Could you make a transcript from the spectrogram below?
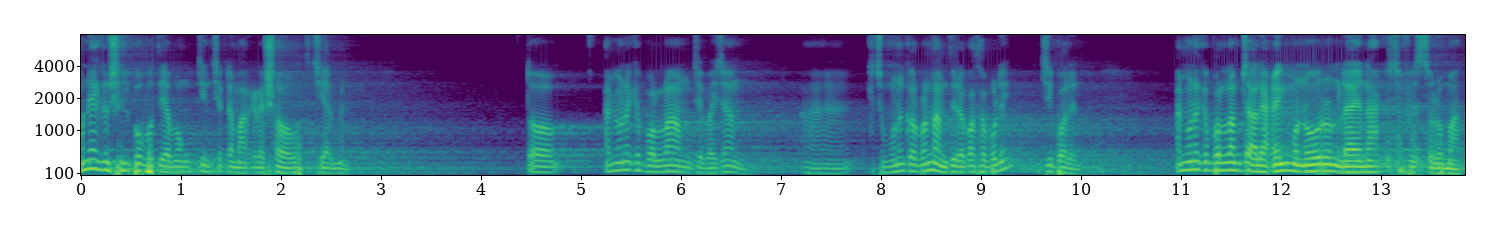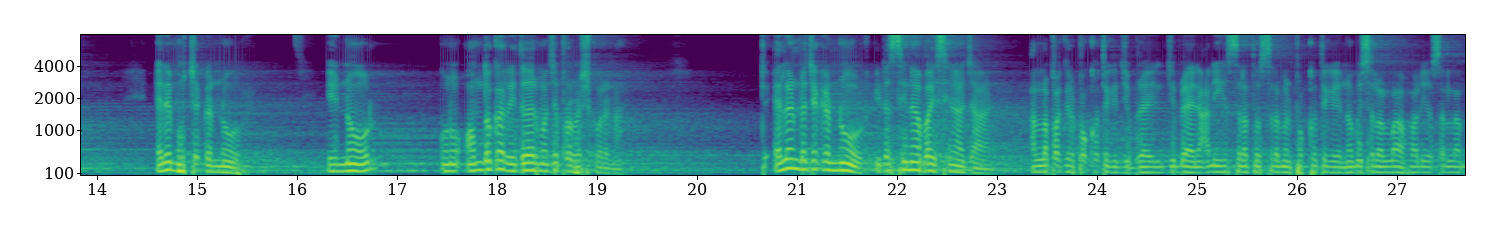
উনি একজন শিল্পপতি এবং তিন চারটা মার্কেটের সভাপতি, চেয়ারম্যান। তো আমি ওনাকে বললাম যে, ভাইজান কিছু মনে করবেন না, আমি দুটা কথা বলি। জি, বলেন। আমি ওনাকে বললাম যে, আলে ইলম নৌরুন লাইনাকিসুফিসুলুমাত এলেম হচ্ছে একটা নূর। এই নূর কোনো অন্ধকার হৃদয়ের মাঝে প্রবেশ করে না। তো এলেমটা যে একটা নূর, এটা সিনা বাই সিনা যায়। আল্লাহ পাকের পক্ষ থেকে জিব্রাইল জিব্রাইল আলী সালাতামের পক্ষ থেকে নবী সাল্লাহ আলী আসাল্লাম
